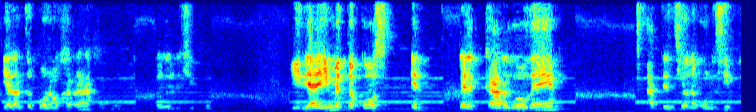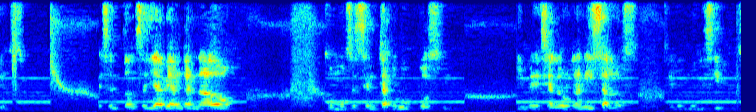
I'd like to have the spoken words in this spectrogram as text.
y al antropólogo Herrera, como chico. Y de ahí me tocó el, el cargo de atención a municipios. Ese entonces ya habían ganado como 60 grupos y, y me decían, organízalos en los municipios.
